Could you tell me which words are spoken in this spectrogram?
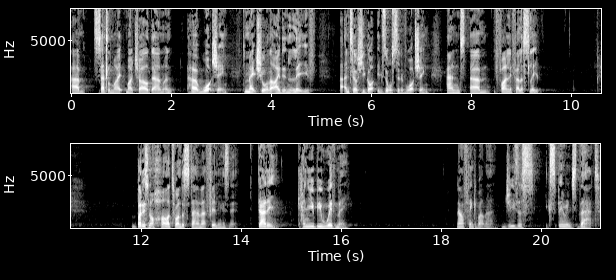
um, settle my, my child down and her watching to make sure that I didn't leave until she got exhausted of watching and um, finally fell asleep. But it's not hard to understand that feeling, isn't it? Daddy, can you be with me? Now think about that. Jesus experienced that.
